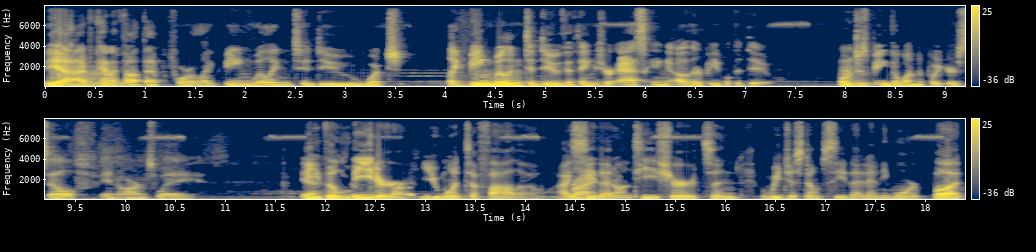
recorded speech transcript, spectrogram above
Yeah, I've kind of thought that before, like being willing to do what, like being willing to do the things you're asking other people to do, or mm-hmm. just being the one to put yourself in harm's way. Yeah, Be the leader you want to follow. I right. see that on T-shirts, and we just don't see that anymore. But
